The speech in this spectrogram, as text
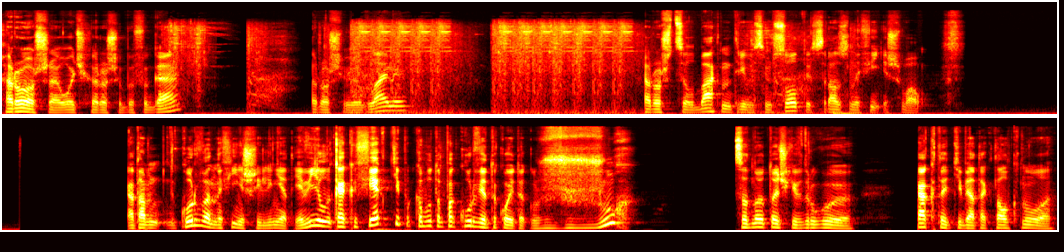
Хорошая, очень хорошая БФГ. Хорошими углами. Хороший целбак на 3800 и сразу на финиш, вау. А там курва на финише или нет? Я видел как эффект, типа, как будто по курве такой, такой, жух. С одной точки в другую. Как-то тебя так толкнуло.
